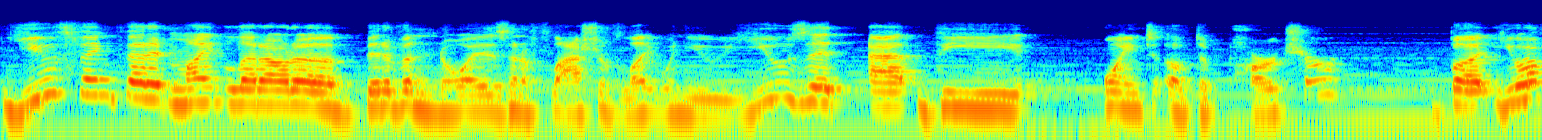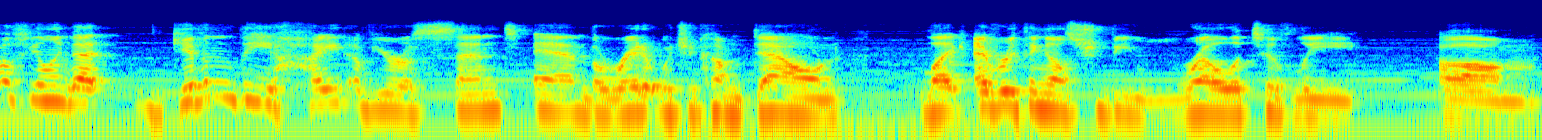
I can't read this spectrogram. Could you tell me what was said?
you think that it might let out a bit of a noise and a flash of light when you use it at the point of departure, but you have a feeling that given the height of your ascent and the rate at which you come down, like everything else should be relatively, um,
